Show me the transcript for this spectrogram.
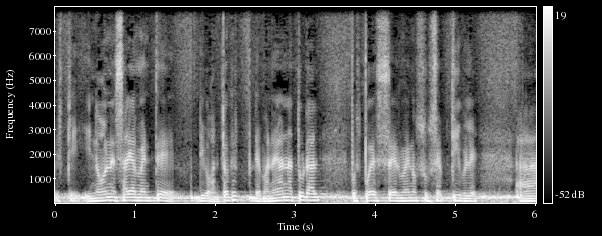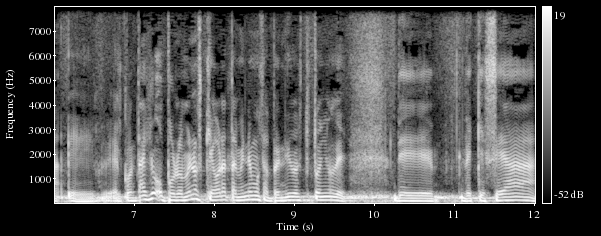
este, y no necesariamente digo anteojos de manera natural, pues puede ser menos susceptible a eh, el contagio o por lo menos que ahora también hemos aprendido este Toño de de, de que sea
